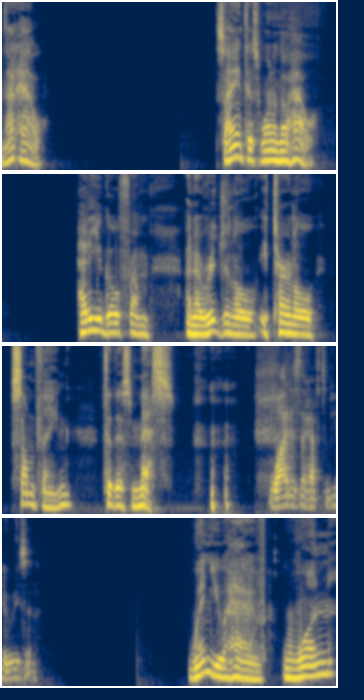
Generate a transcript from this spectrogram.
Not how. Scientists want to know how. How do you go from an original, eternal something to this mess? Why does there have to be a reason? when you have one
